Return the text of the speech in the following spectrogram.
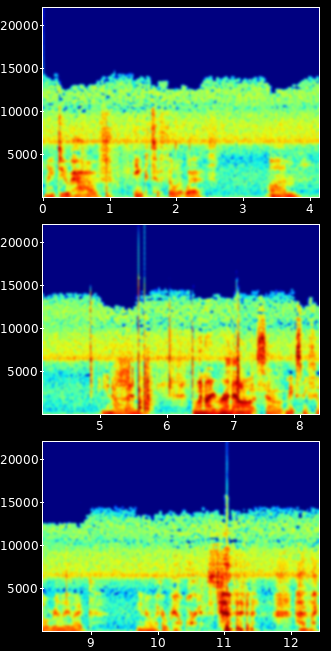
And I do have ink to fill it with. Um, you know, when when I run out, so it makes me feel really like, you know, like a real artist. I have like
